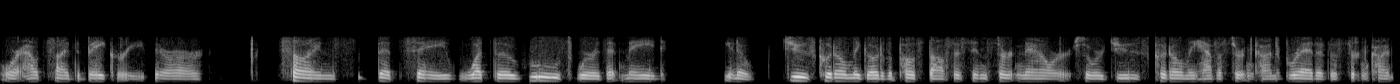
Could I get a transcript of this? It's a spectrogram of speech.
or outside the bakery. There are signs that say what the rules were that made you know Jews could only go to the post office in certain hours, or Jews could only have a certain kind of bread at a certain kind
